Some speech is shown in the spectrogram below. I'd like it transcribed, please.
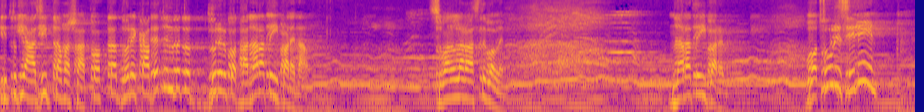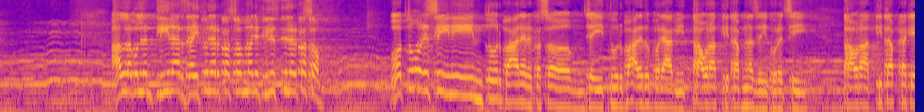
কিন্তু কি আজীব তামাশা? তক্তা ধরে কাঁধে তুলবে তো দূরের কথা নাড়াতেই পারে না। সুবহানাল্লাহ আসতে বলেন। নাড়াতেই পারেন বছরে সিনিন। আল্লাহ বললেন তিন আর জাইতুনের কসম মানে ফিলিস্তিনের কসম। তোর পাহাড়ের কসম। যেই তোর পাহাড়ের উপরে আমি তাওরাত কিতাব নাজিল করেছি। তাওরাত কিতাবটাকে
